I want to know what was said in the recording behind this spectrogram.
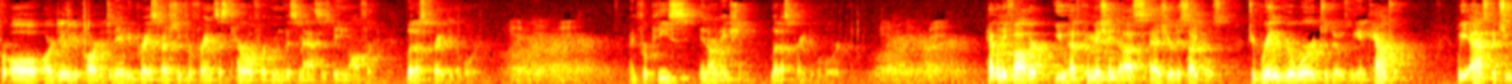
For all our dearly departed, today we pray especially for Francis Carroll, for whom this Mass is being offered. Let us pray to the Lord. And for peace in our nation, let us pray to the Lord. Heavenly Father, you have commissioned us as your disciples to bring your word to those we encounter. We ask that you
